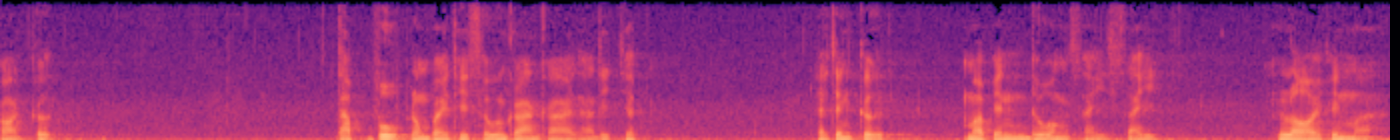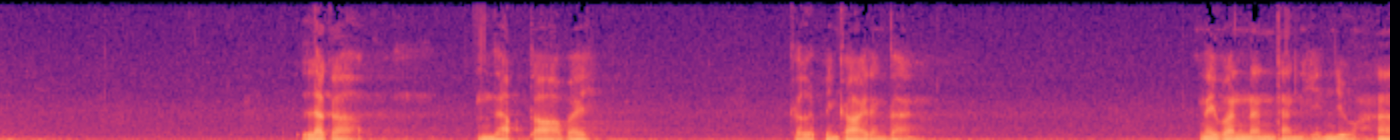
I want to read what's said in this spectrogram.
ก่อนเกิด ดับวูบลงไปที่ศูนย์กลางกายฐานที่เจ็ดแล้วจึงเกิดมาเป็นดวงใส ๆ ลอยขึ้นมา แล้วก็ดับต่อไป เกิดเป็นกายต่าง ๆ ในวันนั้นท่านเห็นอยู่ห้า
